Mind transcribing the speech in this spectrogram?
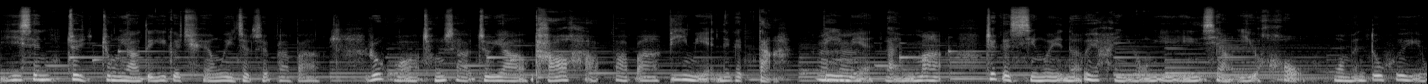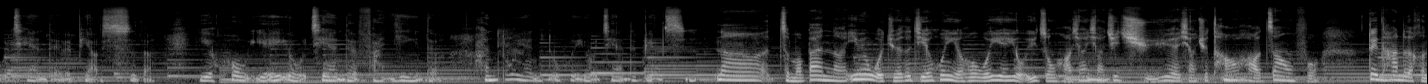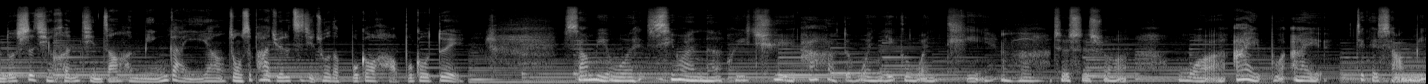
医生最重要的一个权威就是爸爸。如果从小就要讨好爸爸，避免那个打，避免来骂，这个行为呢，会很容易影响以后。我们都会有这样的表示的，以后也有这样的反应的，很多人都会有这样的表示。那怎么办呢？因为我觉得结婚以后，我也有一种好像想去取悦、想去讨好丈夫，对他的很多事情很紧张、很敏感一样，总是怕觉得自己做的不够好、不够对。小米，我希望呢回去好好的问一个问题，嗯哼，就是说我爱不爱这个小米？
